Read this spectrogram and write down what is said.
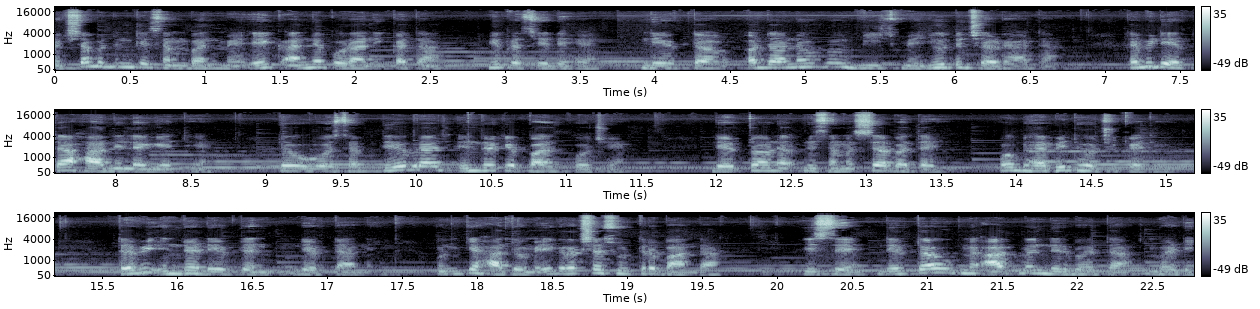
रक्षाबंधन के संबंध में एक अन्य पौराणिक कथा भी प्रसिद्ध है। देवता और दानव के बीच में युद्ध चल रहा था। तभी देवता हारने लगे थे तो वह सब देवराज इंद्र के पास पहुँचे। देवताओं ने अपनी समस्या बताई, वो भयभीत हो चुके थे। तभी इंद्र देवता देवता ने उनके हाथों में एक रक्षा सूत्र बांधा। इससे देवताओं में आत्मनिर्भरता बढ़ी,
